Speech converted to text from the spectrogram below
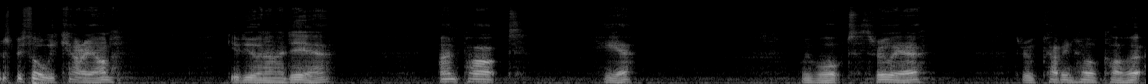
Just before we carry on, give you an idea, I'm parked here. We walked through here, through Cabin Hole Covert,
